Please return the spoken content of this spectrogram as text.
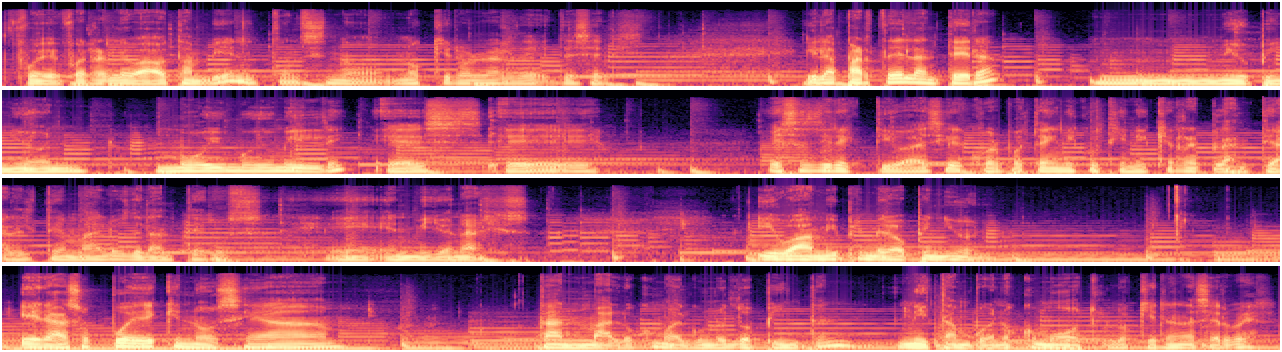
fue, fue relevado también, entonces no, no quiero hablar de, de, Celis. Y la parte delantera, mm, mi opinión muy, muy humilde, es eh, esas directivas y el cuerpo técnico tiene que replantear el tema de los delanteros eh, en Millonarios. Y va mi primera opinión. Erazo puede que no sea tan malo como algunos lo pintan, ni tan bueno como otros lo quieren hacer ver.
